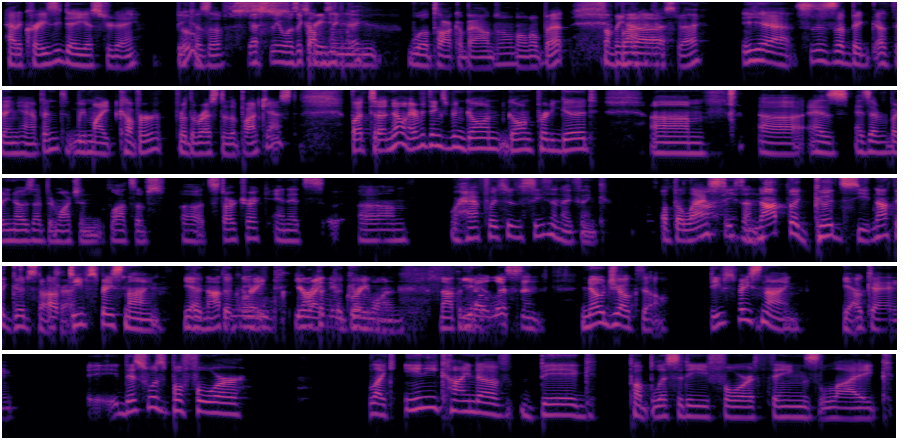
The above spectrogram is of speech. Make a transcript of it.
had a crazy day yesterday Ooh, because of yesterday was a crazy day. We'll talk about a little bit. Something but, happened uh, yesterday. Yeah, so this is a big a thing happened. We might cover for the rest of the podcast, but uh, no, everything's been going going pretty good. Um, uh, as as everybody knows, I've been watching lots of uh, Star Trek, and it's um, we're halfway through the season, I think, of the last Not- season Not the good se- Not the good Star Trek. Deep Space Nine. yeah, the- not the, the new- great- you're right, new the great one. Not the new. Yo, one. listen, no joke though. Deep Space Nine. Yeah. Okay. This was before like any kind of big publicity for things like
